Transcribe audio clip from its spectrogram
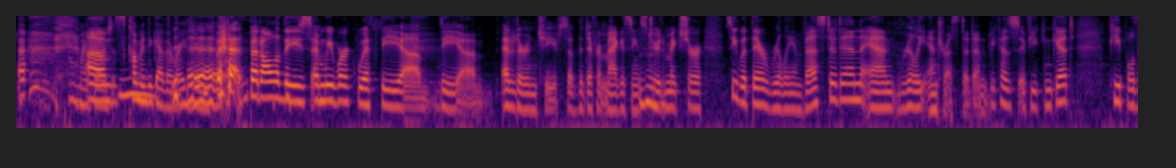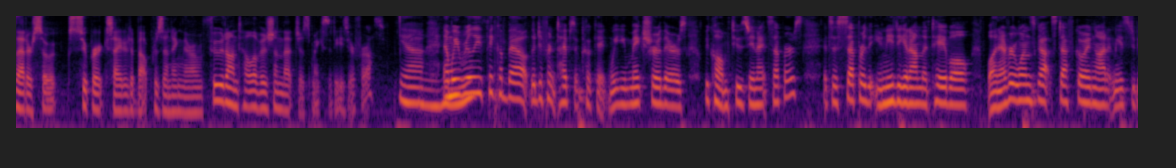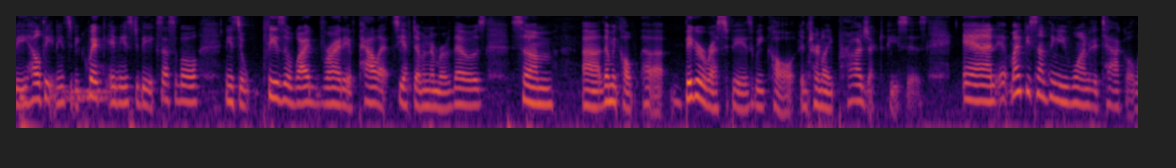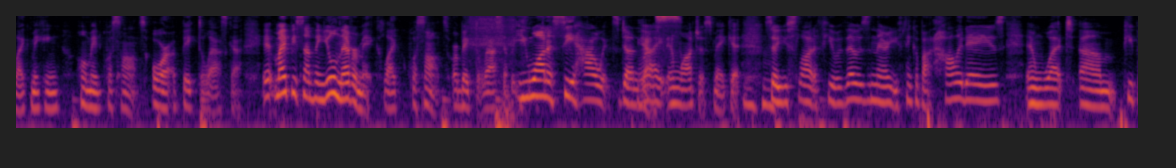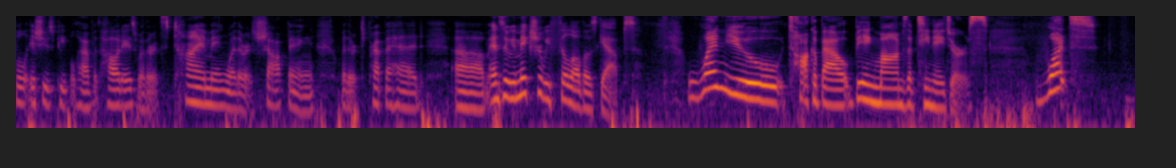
Oh my gosh, it's coming together right here. but, but all of these, and we work with the uh, the um, editor in chiefs of the different magazines too to mm-hmm. make sure see what they're really invested in and really interested in. Because if you can get people that are so super excited about presenting their own food on television, that just makes it easier for us. Yeah, and we mm-hmm. really think about the different types of cooking. We make sure there's we call them Tuesday night suppers. It's a supper that you need to get on the table when everyone's got stuff going on. It needs to be healthy. It needs to be quick. It needs to be accessible. It needs to please a wide variety of palates. You have to have a number of those. Some uh, then we call uh, bigger recipes. We call internally project pieces. And it might be something you've wanted to tackle, like making homemade croissants or a baked Alaska. It might be something you'll never make, like croissants or baked Alaska, but you want to see how it's done right and watch us make it. So you slot a few of those in there. You think about holidays and what um, people issues people have with holidays, whether it's timing, whether it's shopping, whether it's prep ahead. Um, and so we make sure we fill all those gaps. When you talk about being moms of teenagers, what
